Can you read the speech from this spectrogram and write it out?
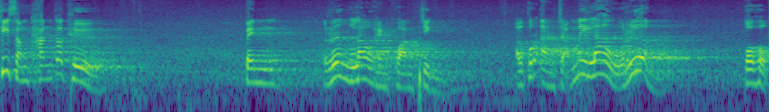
ที่สำคัญก็คือ เป็นเรื่องเล่าแห่งความจริง อัลกุรอานจะไม่เล่าเรื่องโกหก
